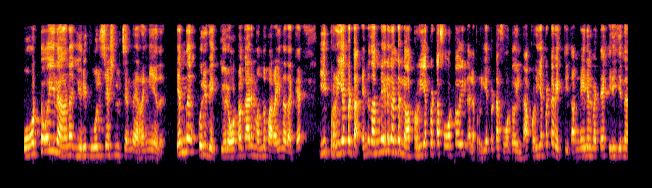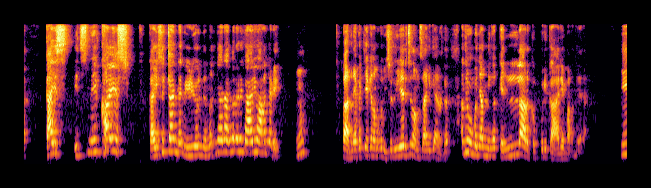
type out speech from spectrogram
ഓട്ടോയിലാണ് ഈ ഒരു പോലീസ് സ്റ്റേഷനിൽ ചെന്ന് ഇറങ്ങിയത് എന്ന് ഒരു വ്യക്തി ഒരു ഓട്ടോക്കാരൻ വന്ന് പറയുന്നതൊക്കെ ഈ പ്രിയപ്പെട്ട എന്റെ തമ്മയിൽ കണ്ടല്ലോ ആ പ്രിയപ്പെട്ട ഫോട്ടോയിൽ അല്ല പ്രിയപ്പെട്ട ഫോട്ടോയിൽ ആ പ്രിയപ്പെട്ട വ്യക്തി തമ്മയിലിൽ മറ്റേ ഇരിക്കുന്ന കൈസ് ഇറ്റ്സ് മീ കൈസ്. കൈസിക്കാന്റെ വീഡിയോയിൽ നിന്ന് ഞാൻ അങ്ങനെ ഒരു കാര്യം അറിഞ്ഞടേ അപ്പൊ അതിനെപ്പറ്റിയൊക്കെ നമുക്ക് വിശദീകരിച്ച് സംസാരിക്കാനുണ്ട്. അതിനു മുമ്പ് ഞാൻ നിങ്ങൾക്ക് എല്ലാവർക്കും ഒരു കാര്യം പറഞ്ഞുതരാം. ഈ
